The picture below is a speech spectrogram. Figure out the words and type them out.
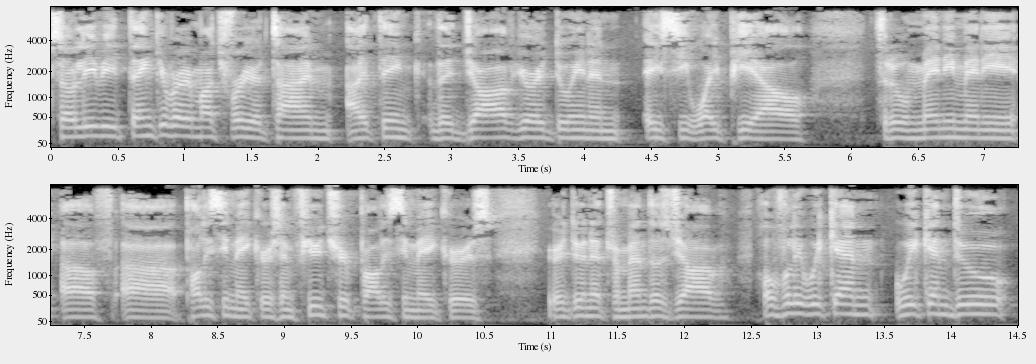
So, Libby, thank you very much for your time. I think the job you're doing in ACYPL through many, many of uh, policymakers and future policymakers. You're doing a tremendous job. Hopefully, we can we can do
